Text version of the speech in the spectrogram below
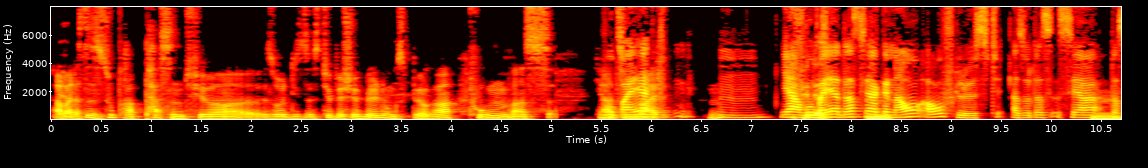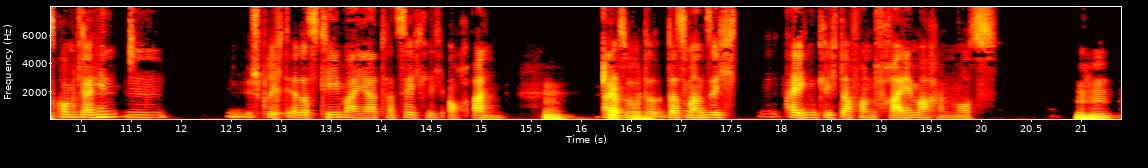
aber das ist super passend für äh, so dieses typische Bildungsbürgertum, was ja wobei. Er, hm? hm? Ja, wobei das, er das ja hm? genau auflöst. Also das ist ja, hm. das kommt ja hinten, spricht er das Thema ja tatsächlich auch an. Hm. Also, ja. dass man sich eigentlich davon frei machen muss. Mhm.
